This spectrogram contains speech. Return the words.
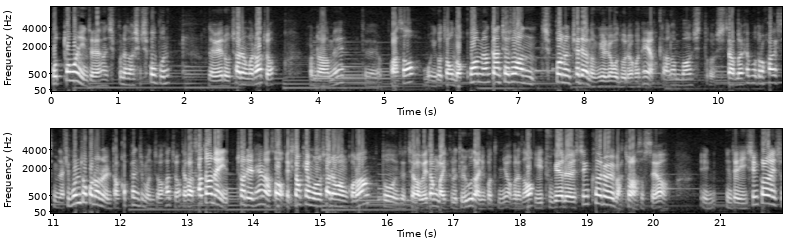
보통은 이제 한 10분에서 15분 내외로 촬영을 하죠 그런 다음에 이제 와서 뭐 이것저것 넣고 하면 일단 최소한 10분은 최대한 넘기려고 노력은 해요. 일단 한번 시, 시작을 해보도록 하겠습니다. 기본적으로는 일단 컷 편집 먼저 하죠. 제가 사전에 처리를 해놔서 action cam으로 촬영한 거랑 또 이제 제가 외장 마이크를 들고 다니거든요. 그래서 이 두 개를 sync를 맞춰놨었어요. 이, 이제 이 synchronize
